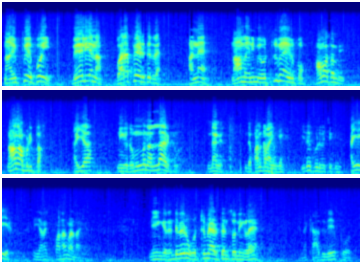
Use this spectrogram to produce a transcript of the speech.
நான் இப்பவே போய் வேலையண்ணா வரப்பே எடுத்துடுறேன். அண்ணே நாம இனிமே ஒற்றுமையா இருப்போம். ஆமா தம்பி நானும் அப்படித்தான். ஐயா நீங்க ரொம்ப நல்லா இருக்கணும். இந்தாங்க இந்த பணத்தை வாங்கிக்கங்க. இதை கூட வச்சுக்கோங்க. ஐயா எனக்கு பணம் வேணாங்க. நீங்க ரெண்டு பேரும் ஒற்றுமையா இருப்பேன்னு சொன்னீங்களே எனக்கு அதுவே போதும்.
